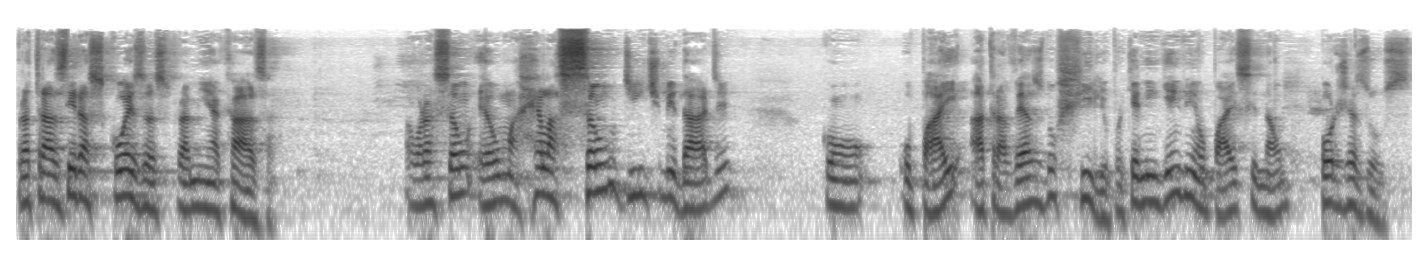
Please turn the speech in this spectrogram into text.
para trazer as coisas para minha casa. A oração é uma relação de intimidade com o Pai através do Filho, porque ninguém vem ao Pai senão por Jesus.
